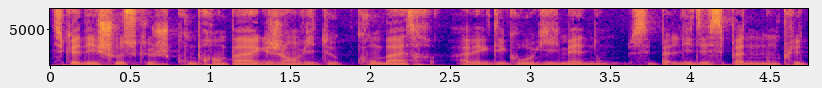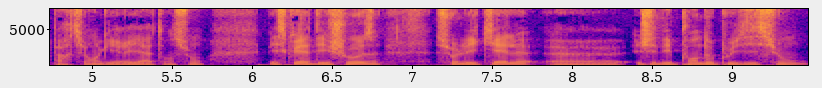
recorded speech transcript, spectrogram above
Est-ce qu'il y a des choses que je comprends pas, que j'ai envie de combattre avec des gros guillemets? L'idée, c'est pas non plus de partir en guérilla, attention. Mais est-ce qu'il y a des choses sur lesquelles euh, j'ai des points d'opposition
